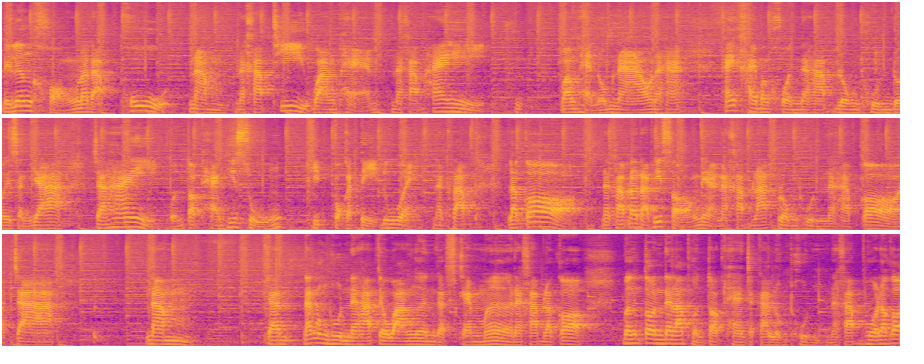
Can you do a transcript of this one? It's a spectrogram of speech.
ในเรื่องของระดับผู้นำนะครับที่วางแผนนะครับให้วางแผนโน้มน้าวนะฮะ ให้ใครบางคนนะครับลงทุนโดยสัญญาจะให้ผลตอบแทนที่สูงผิดปกติด้วยนะครับ แล้วก็นะครับระดับที่2เนี่ยนะครับรักลงทุนนะครับก็จะนำจะนักลงทุนนะครับจะวางเงินกับสแกมเมอร์นะครับแล้วก็เบื้องต้นได้รับผลตอบแทนจากการลงทุนนะครับแล้วก็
